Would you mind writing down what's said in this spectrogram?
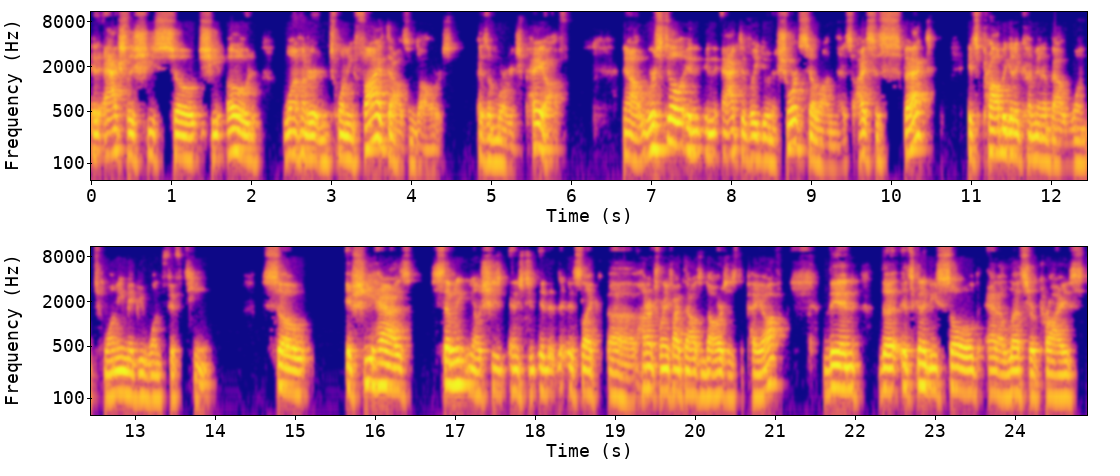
and actually she so she owed one hundred and twenty five thousand dollars as a mortgage payoff. Now we're still in, in actively doing a short sale on this. I suspect it's probably going to come in about 120, maybe 115. So if she has 70, you know, she's she, it's like uh, $125,000 is the payoff, then the it's going to be sold at a lesser price,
